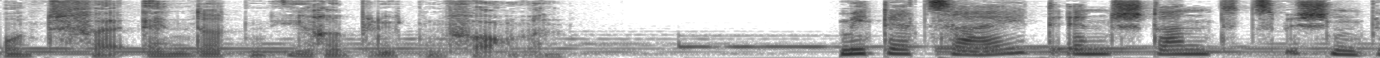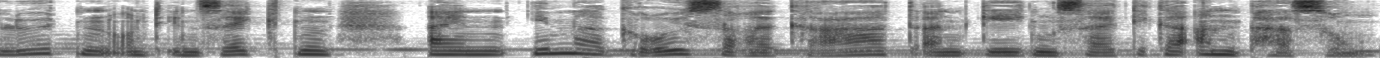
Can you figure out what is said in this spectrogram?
und veränderten ihre Blütenformen. Mit der Zeit entstand zwischen Blüten und Insekten ein immer größerer Grad an gegenseitiger Anpassung.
